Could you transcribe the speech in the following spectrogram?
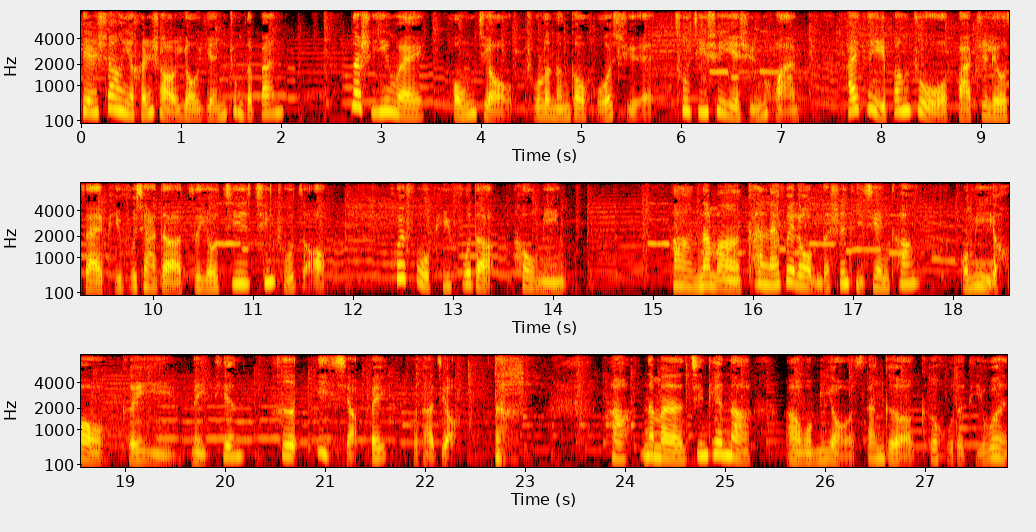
脸上也很少有严重的斑，那是因为红酒除了能够活血、促进血液循环，还可以帮助把滞留在皮肤下的自由基清除走，恢复皮肤的透明。啊，那么看来为了我们的身体健康，我们以后可以每天喝一小杯葡萄酒。好，那么今天呢，啊，我们有三个客户的提问，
